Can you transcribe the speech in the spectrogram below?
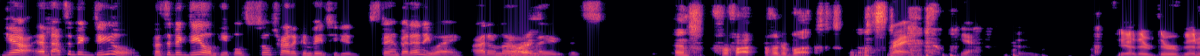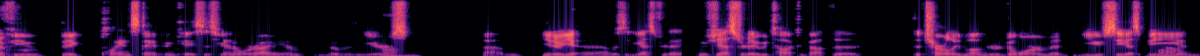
Yeah, and that's a big deal. That's a big deal, and people still try to convince you to stamp it anyway. I don't know. Right. I, it's and for five hundred bucks. You know? Right. Yeah. Yeah, there there have been a few big plan stamping cases here, you know, where I am over the years. Mm-hmm. Um, you know, uh, was it yesterday? It was yesterday. We talked about the the Charlie Munger dorm at UCSB wow. and,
